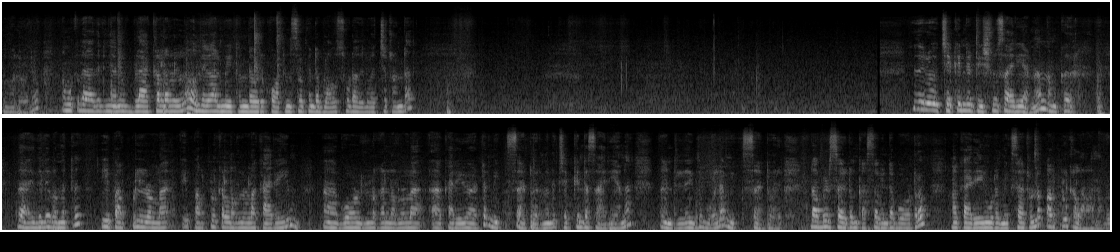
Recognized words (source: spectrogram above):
അതുപോലെ ഒരു നമുക്ക് അതിൽ ഞാൻ ബ്ലാക്ക് കളറുള്ള ഒന്നേകാൽ മീറ്ററിന്റെ ഒരു കോട്ടൺ സിൽക്കിന്റെ ബ്ലൗസ് കൂടെ അതിൽ വെച്ചിട്ടുണ്ട്. ഇതൊരു ചെക്കിന്റെ ടിഷ്യൂ സാരിയാണ്. നമുക്ക് ഇതാ ഇതിൽ വന്നിട്ട് ഈ പർപ്പിളിലുള്ള ഈ പർപ്പിൾ കളറിലുള്ള കരയും ഗോൾഡ് കളറിലുള്ള കരയുമായിട്ട് മിക്സ് ആയിട്ട് വരുന്നുണ്ട് ചെക്കിന്റെ സാരിയാണ്. കണ്ടില്ല? ഇതുപോലെ മിക്സ് ആയിട്ട് വരും. ഡബിൾ സൈഡും കസവിന്റെ ബോർഡറും ആ കരയും കൂടെ മിക്സ് ആയിട്ടുണ്ട്. പർപ്പിൾ കളറാണത്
